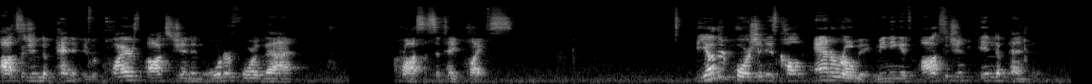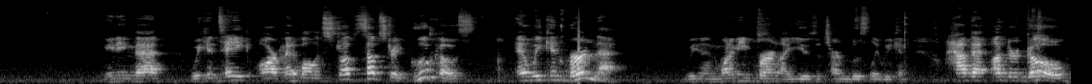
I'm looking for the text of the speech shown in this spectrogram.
oxygen dependent. It requires oxygen in order for that process to take place. The other portion is called anaerobic, meaning it's oxygen independent. Meaning that we can take our metabolic substrate, glucose, and we can burn that we, and when I mean burn, I use the term loosely. We can have that undergo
